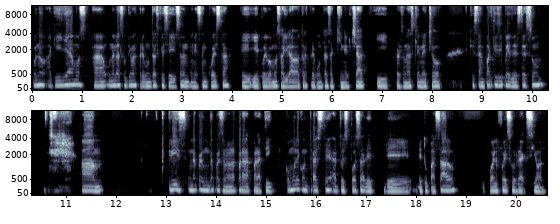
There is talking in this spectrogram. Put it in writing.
Bueno, aquí llegamos a una de las últimas preguntas que se hizo en, esta encuesta eh, y después vamos a ir a otras preguntas aquí en el chat y personas que han hecho, que están partícipes de este Zoom. Cris, una pregunta personal para, para, ti. ¿Cómo le contaste a tu esposa de, de, de tu pasado y cuál fue su reacción?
